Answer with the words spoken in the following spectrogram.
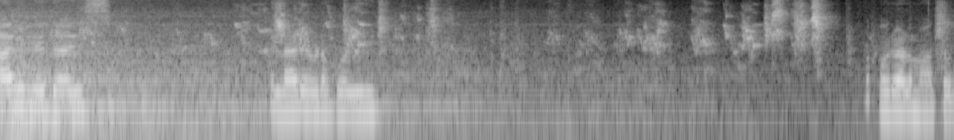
ആരുമില്ലേ ഗൈസ് എല്ലാവരും എവിടെ പോയി? ഒരാൾ മാത്രം.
